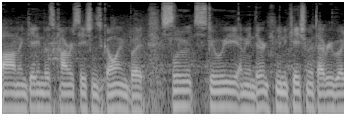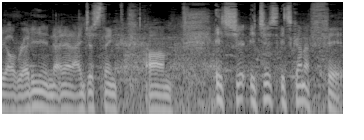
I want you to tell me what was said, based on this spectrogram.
um, and getting those conversations going. But Sloot, Stewie, I mean, they're in communication with everybody already, and, and I just think um, it's just, it just it's gonna fit.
